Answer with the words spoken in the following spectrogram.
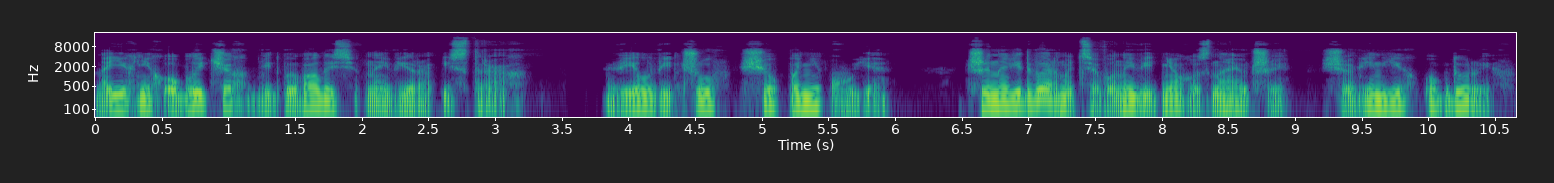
на їхніх обличчях відбивались невіра і страх. Віл відчув, що панікує, чи не відвернуться вони від нього, знаючи, що він їх обдурив.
